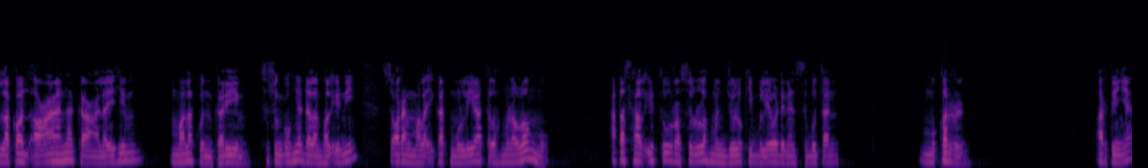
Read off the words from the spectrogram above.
Laqad a'anaka alaihim malakun karim. Sesungguhnya dalam hal ini, seorang malaikat mulia telah menolongmu. Atas hal itu, Rasulullah menjuluki beliau dengan sebutan muqarrin. Artinya,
